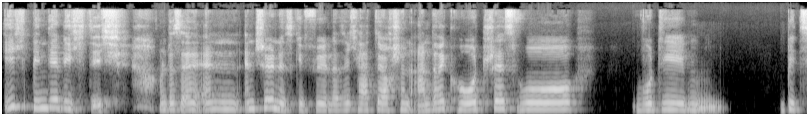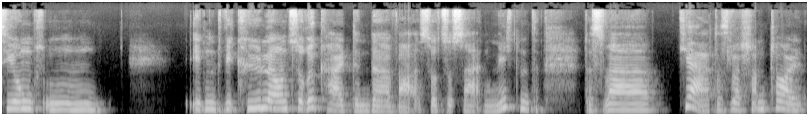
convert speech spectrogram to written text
ich bin dir wichtig. Und das ist ein, ein, ein schönes Gefühl. Also ich hatte auch schon andere Coaches, wo, wo die Beziehung mm, irgendwie kühler und zurückhaltender war, sozusagen, nicht? Und das war, ja, das war schon toll.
